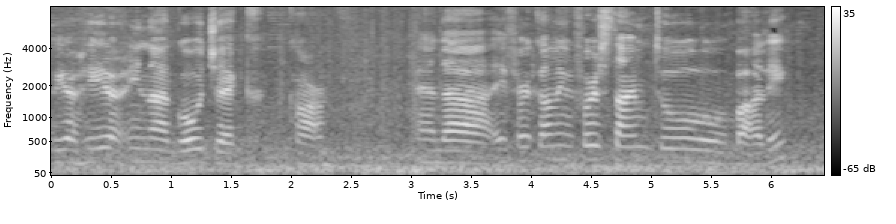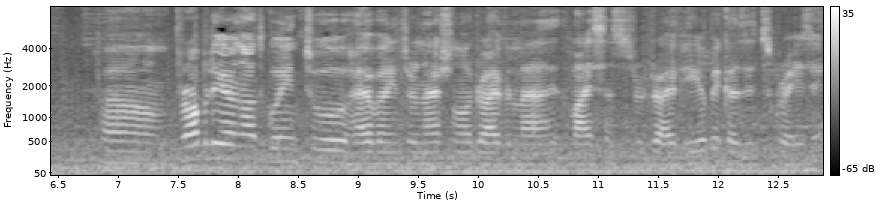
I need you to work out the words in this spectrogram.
We are here in a Gojek car, and uh, if you're coming first time to Bali, um, probably you're not going to have an international driving li license to drive here because it's crazy.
